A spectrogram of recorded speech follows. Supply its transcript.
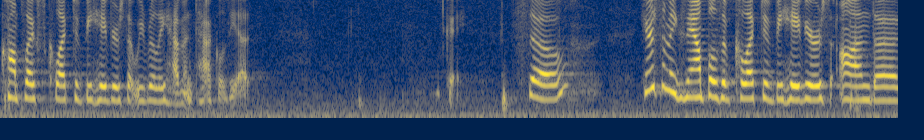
complex collective behaviors that we really haven't tackled yet. So Here's some examples of collective behaviors on the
